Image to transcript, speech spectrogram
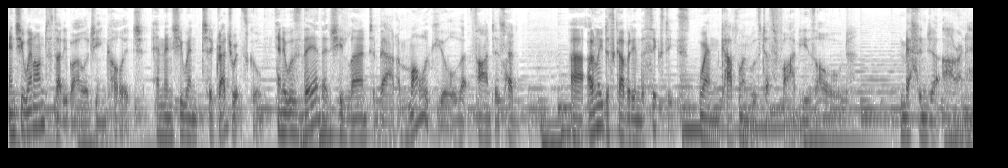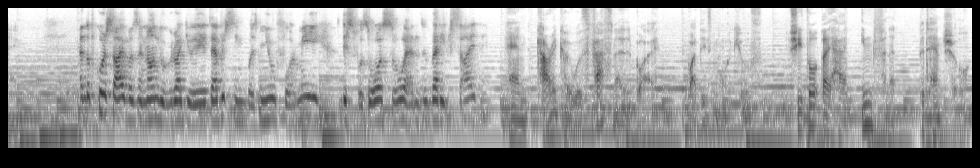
And she went on to study biology in college, and then she went to graduate school. And it was there that she learnt about a molecule that scientists had uh, only discovered in the 60s when Katalin was just five years old messenger RNA. And of course, I was an undergraduate. Everything was new for me. This was also and very exciting. And Karikó was fascinated by, by these molecules. She thought they had infinite potential.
